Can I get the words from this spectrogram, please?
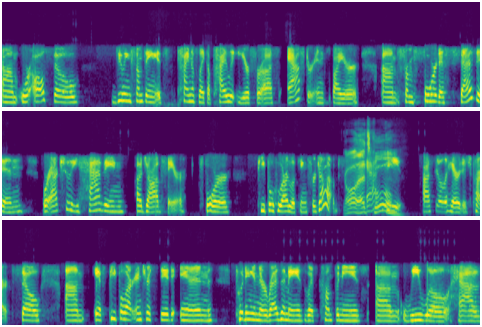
um, we're also doing something. It's kind of like a pilot year for us after Inspire. Um, from four to seven, we're actually having a job fair for people who are looking for jobs Oh, that's at cool. the Osceola Heritage Park. So, um, if people are interested in putting in their resumes with companies, um, we will have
